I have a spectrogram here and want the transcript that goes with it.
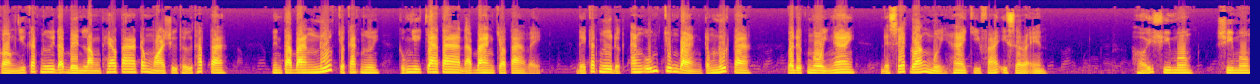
Còn như các ngươi đã bền lòng theo ta trong mọi sự thử thách ta, nên ta ban nước cho các ngươi, cũng như cha ta đã ban cho ta vậy, để các ngươi được ăn uống chung bàn trong nước ta, và được ngồi ngay để xét đoán 12 chi phái Israel. Hỡi Simon, Simon,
